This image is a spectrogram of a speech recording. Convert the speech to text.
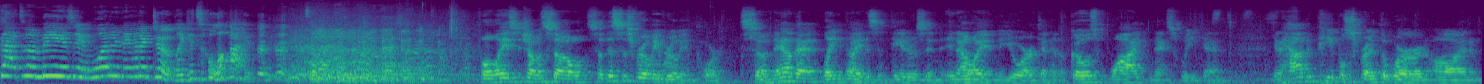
that's amazing! What an anecdote! Like, it's alive. Well, ladies and gentlemen, so, so this is really, really important. So now that late night is in theaters in, in LA and New York, and it goes wide next weekend, you know, how do people spread the word on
